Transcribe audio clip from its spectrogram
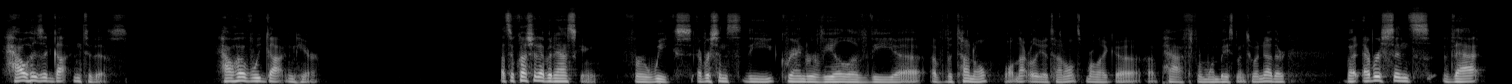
How has it gotten to this? How have we gotten here? That's a question I've been asking for weeks, ever since the grand reveal of the uh, of the tunnel. Well, not really a tunnel; it's more like a, a, path from one basement to another. But ever since that,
